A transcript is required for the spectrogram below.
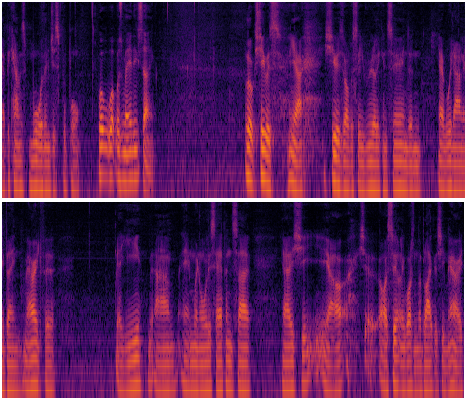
know, it becomes more than just football. What, what was Mandy saying? Look, she was, you know, she was obviously really concerned, and you know, we'd only been married for a year, um, and when all this happened, so you know, she, you know, she, I certainly wasn't the bloke that she married,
